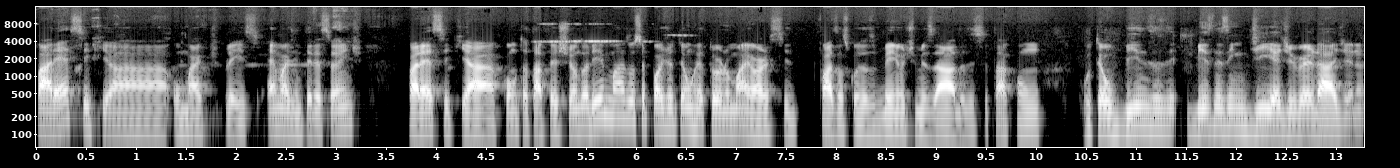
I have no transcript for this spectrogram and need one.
parece que a, o marketplace é mais interessante, parece que a conta está fechando ali, mas você pode ter um retorno maior se faz as coisas bem otimizadas e se está com o teu business, business em dia de verdade, né?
